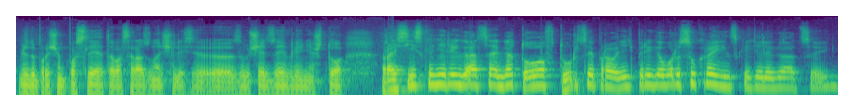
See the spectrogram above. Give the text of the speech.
Между прочим, после этого сразу начались э, звучать заявления, что российская делегация готова в Турции проводить переговоры с украинской делегацией.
